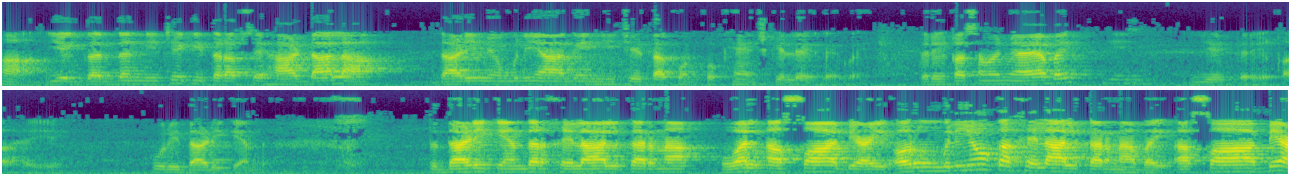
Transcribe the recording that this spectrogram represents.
ہاں یہ گردن نیچے کی طرف سے ہاتھ ڈالا داڑھی میں انگلیاں آ گئی نیچے تک ان کو کھینچ کے لے گئے بھائی۔ طریقہ سمجھ میں آیا بھائی؟ جی۔ یہ طریقہ ہے یہ پوری داڑھی کے اندر۔ تو داڑھی کے اندر خلال کرنا ول اور انگلیوں کا خلال کرنا بھائی۔ اصابع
